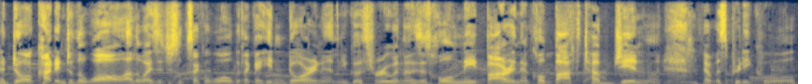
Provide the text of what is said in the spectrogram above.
a door cut into the wall. Otherwise it just looks like a wall with like a hidden door in it and you go through and there's this whole neat bar in there called bathtub gin. That was pretty cool.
